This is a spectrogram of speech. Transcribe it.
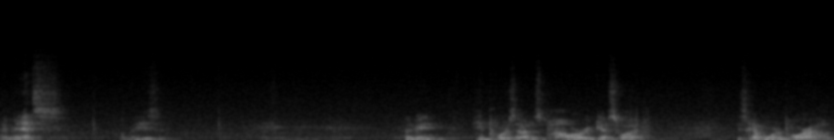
I mean, that's amazing. I mean, he pours out his power, and guess what? He's got more to pour out.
